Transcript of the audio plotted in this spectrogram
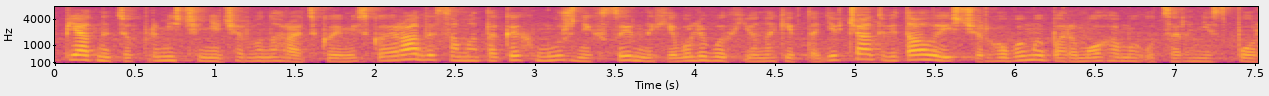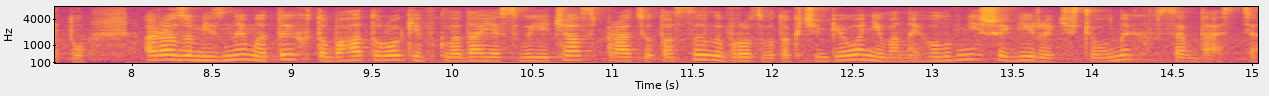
В п'ятницю в приміщенні Червоноградської міської ради саме таких мужніх, сильних і вольових юнаків та дівчат вітали із черговими перемогами у царині спорту. А разом із ними тих, хто багато років вкладає свій час, працю та сили в розвиток чемпіонів, а найголовніше вірить, що у них все вдасться.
